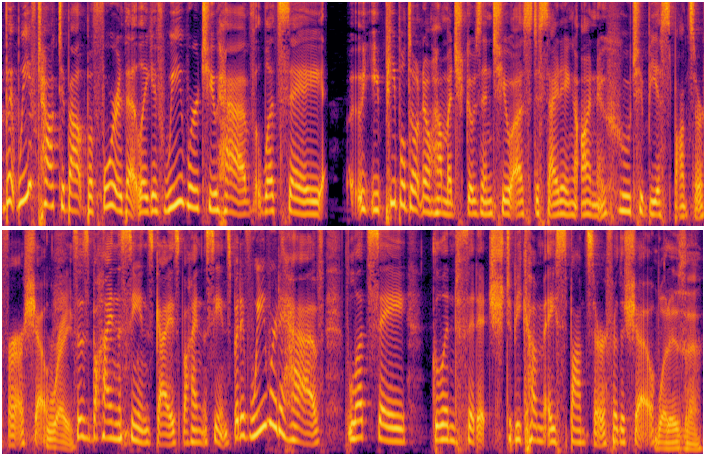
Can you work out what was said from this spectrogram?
but, we've talked about before that, like, if we were to have, let's say, people don't know how much goes into us deciding on who to be a sponsor for our show. Right. So this is behind the scenes, guys, behind the scenes. But if we were to have, let's say, Glenfiddich to become a sponsor for the show, what is that?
